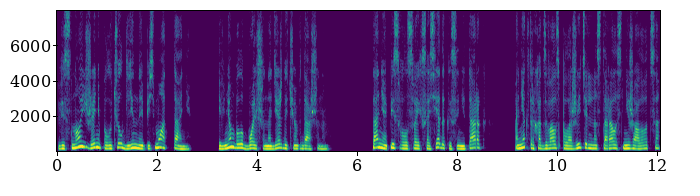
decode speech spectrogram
Весной Женя получил длинное письмо от Тани, и в нем было больше надежды, чем в Дашином. Таня описывала своих соседок и санитарок, о некоторых отзывалась положительно, старалась не жаловаться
